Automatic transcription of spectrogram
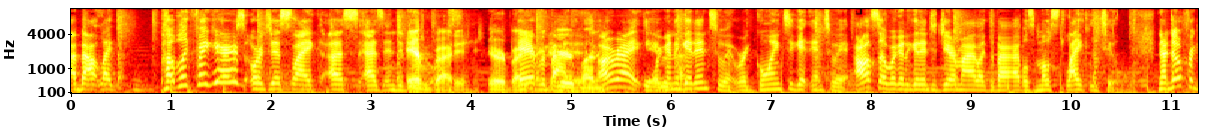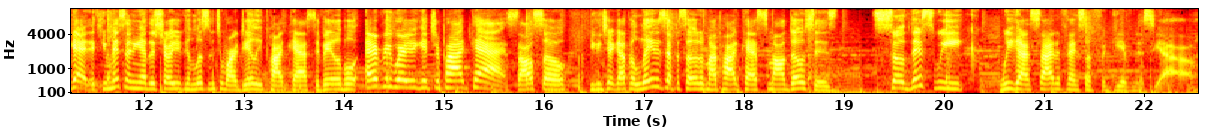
about like public figures or just like us as individuals Everybody, everybody, Everybody. Everybody. All right. Yeah, we're going to get into it. We're going to get into it. Also, we're going to get into Jeremiah like the Bible's most likely to. Now, don't forget, if you miss any of the show, you can listen to our daily podcast available everywhere you get your podcasts. Also, you can check out the latest episode of my podcast, Small Doses. So this week, we got side effects of forgiveness, y'all.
